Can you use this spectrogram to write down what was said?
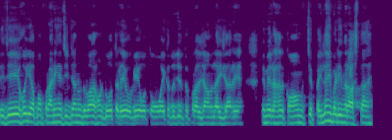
ਤੇ ਜੇ ਇਹੋ ਹੀ ਆਪਾਂ ਪੁਰਾਣੀਆਂ ਚੀਜ਼ਾਂ ਨੂੰ ਦੁਬਾਰਾ ਹੁਣ ਦੋ ਧੜੇ ਹੋ ਗਏ, ਉਹ ਤੋਂ ਇੱਕ ਦੂਜੇ ਦੇ ਉੱਪਰ ਇਲਜ਼ਾਮ ਲਾਈ ਜਾ ਰਹੇ ਆ ਤੇ ਮੇਰਾ ਖਿਆਲ ਕੌਮ 'ਚ ਪਹਿਲਾਂ ਹੀ ਬੜੀ ਨਿਰਾਸ਼ਤਾ ਹੈ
